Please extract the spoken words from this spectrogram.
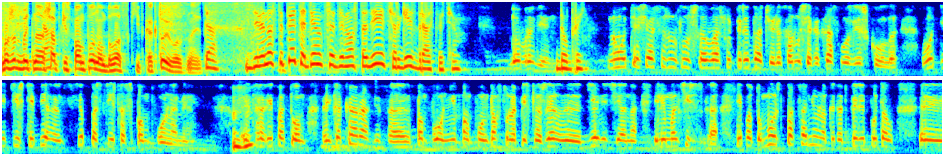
Может быть, на Да. шапке с помпоном была скидка, кто его знает? Да. 95 11 99. Сергей, здравствуйте. Добрый день. Добрый. Ну вот я сейчас сижу, слушаю вашу передачу или хорошая как раз возле школы. Вот детишки бегают, все почти со с помпонами. Это, и потом, и какая разница, помпон, не помпон, там что написано, же, девичья она или мальчишеская. И потом, может, пацаненок этот перепутал э,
